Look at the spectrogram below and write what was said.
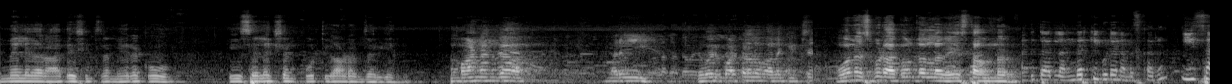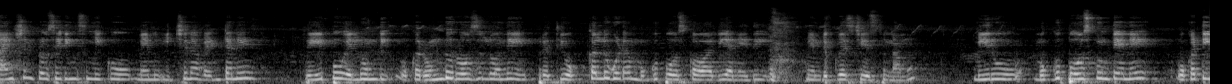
ఎమ్మెల్యే గారు ఆదేశించిన మేరకు ఈ సెలక్షన్ పూర్తి కావడం జరిగింది. బ్రహ్మాండంగా మరి ఎవరి పట్టాలు వాళ్ళకి ఇచ్చే బోనస్ కూడా అకౌంట్లలో వేస్తా ఉన్నారు. అధికారులందరికీ కూడా నమస్కారం. ఈ శాంక్షన్ ప్రొసీడింగ్స్ మీకు మేము ఇచ్చిన వెంటనే రేపు ఎల్లుండి ఒక రెండు రోజుల్లోనే ప్రతి ఒక్కళ్ళు కూడా ముగ్గు పోసుకోవాలి అనేది మేము రిక్వెస్ట్ చేస్తున్నాము. మీరు ముగ్గు పోసుకుంటేనే ఒకటి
